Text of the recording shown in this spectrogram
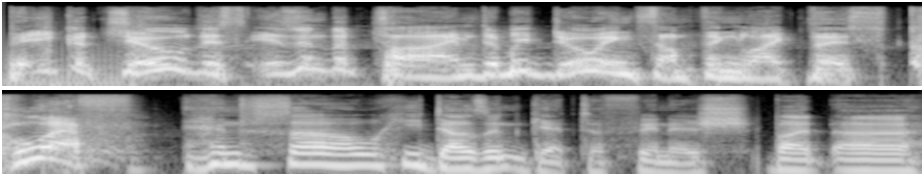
Pikachu, this isn't the time to be doing something like this. Clef! and so he doesn't get to finish. But uh,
